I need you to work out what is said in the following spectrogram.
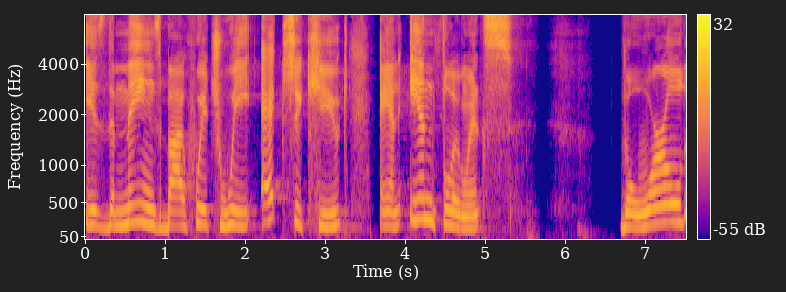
is the means by which we execute and influence the world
